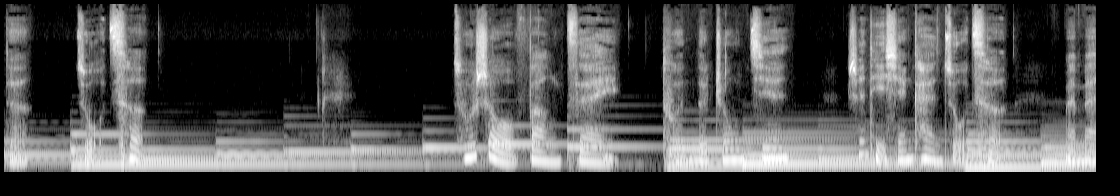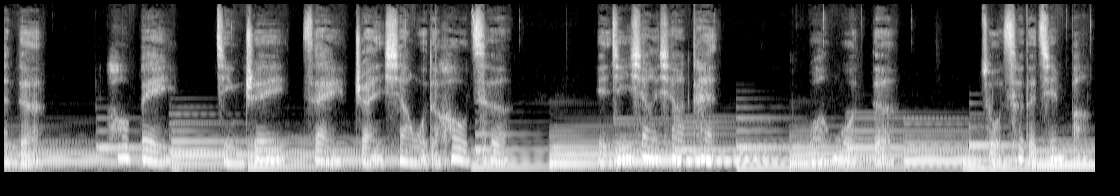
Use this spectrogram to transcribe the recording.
的左侧，左手放在臀的中间，身体先看左侧，慢慢的后背、颈椎再转向我的后侧，眼睛向下看，往我的左侧的肩膀。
